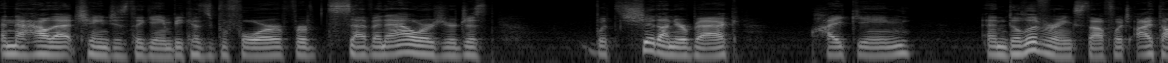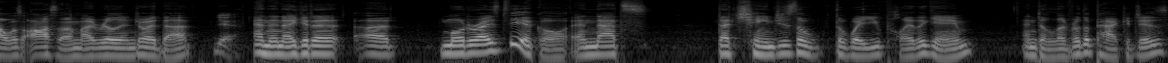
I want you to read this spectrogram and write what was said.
and now how that changes the game because before for 7 hours you're just with shit on your back hiking and delivering stuff which I thought was awesome I really enjoyed that Yeah. and then I get a, a motorized vehicle, and that's that changes the the way you play the game and deliver the packages.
